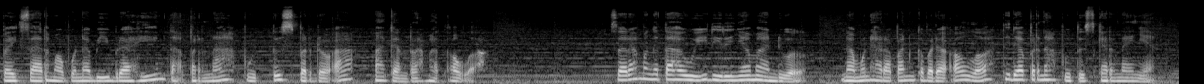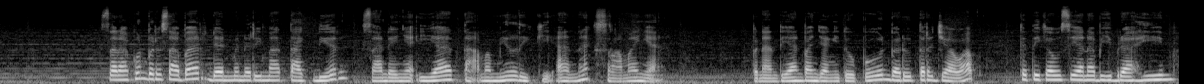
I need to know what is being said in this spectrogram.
Baik Sarah maupun Nabi Ibrahim tak pernah putus berdoa akan rahmat Allah. Sarah mengetahui dirinya mandul, namun harapan kepada Allah tidak pernah putus karenanya. Sarah pun bersabar dan menerima takdir seandainya ia tak memiliki anak selamanya. Penantian panjang itu pun baru terjawab ketika usia Nabi Ibrahim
